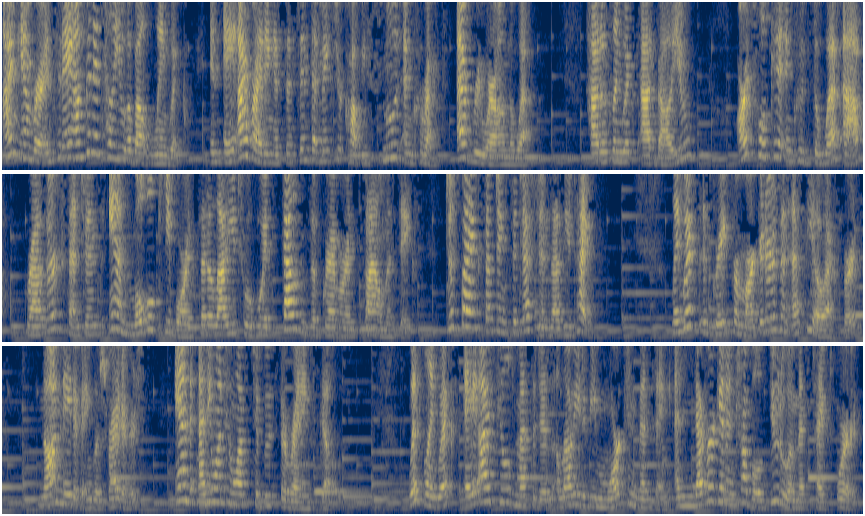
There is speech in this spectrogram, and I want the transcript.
I'm Amber and today I'm going to tell you about Linguix, an AI writing assistant that makes your copy smooth and correct everywhere on the web. How does Linguix add value? Our toolkit includes the web app, browser extensions, and mobile keyboards that allow you to avoid thousands of grammar and style mistakes just by accepting suggestions as you type. Linguix is great for marketers and SEO experts, non-native English writers, and anyone who wants to boost their writing skills. With Linguix, AI-fueled messages allow you to be more convincing and never get in trouble due to a mistyped word.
